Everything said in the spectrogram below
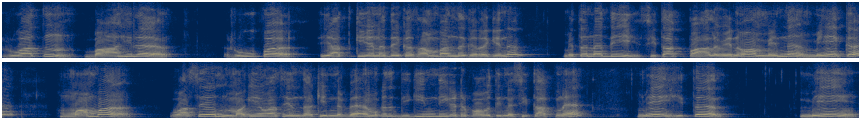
රුවත් බාහිර රූප යත් කියන දෙක සම්බන්ධ කරගෙන මෙතනදී සිතක් පහළ වෙනවා. මෙන්න මේක මම වශයෙන් මගේ වශයෙන් දකින්න බෑ. මොකද දිගින් දිගට පවතින සිතක් නෑ. මේ හිත මේ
